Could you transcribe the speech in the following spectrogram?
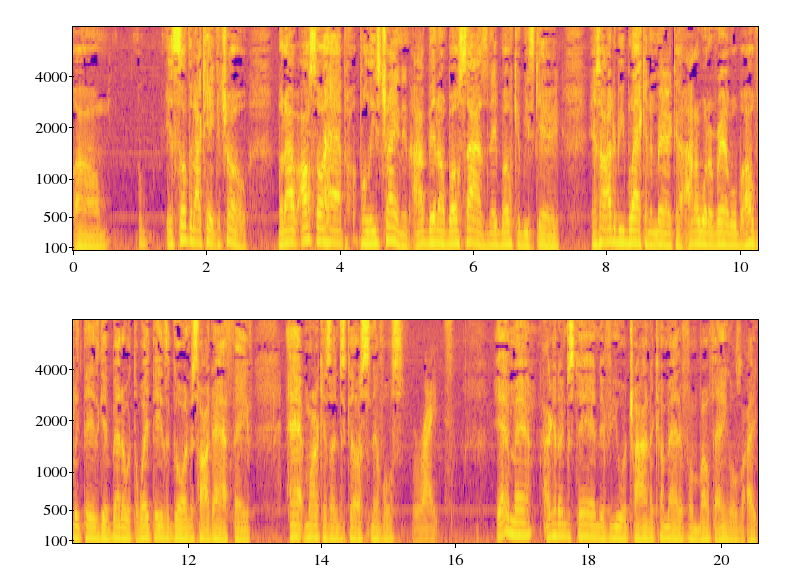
um, it's something I can't control. But I've also had police training. I've been on both sides and they both can be scary. It's hard to be black in America. I don't want to ramble, but hopefully things get better with the way things are going. It's hard to have faith. At Marcus underscore sniffles. Right. Yeah, man. I can understand if you were trying to come at it from both angles. Like,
